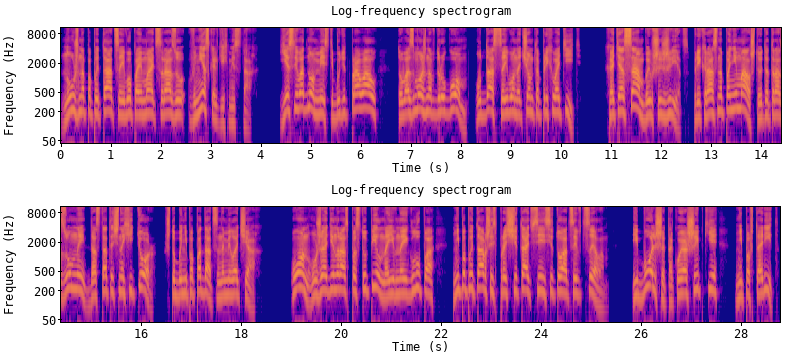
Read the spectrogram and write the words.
Нужно попытаться его поймать сразу в нескольких местах. Если в одном месте будет провал, то, возможно, в другом удастся его на чем-то прихватить. Хотя сам бывший жрец прекрасно понимал, что этот разумный достаточно хитер, чтобы не попадаться на мелочах. Он уже один раз поступил наивно и глупо, не попытавшись просчитать всей ситуации в целом. И больше такой ошибки не повторит.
